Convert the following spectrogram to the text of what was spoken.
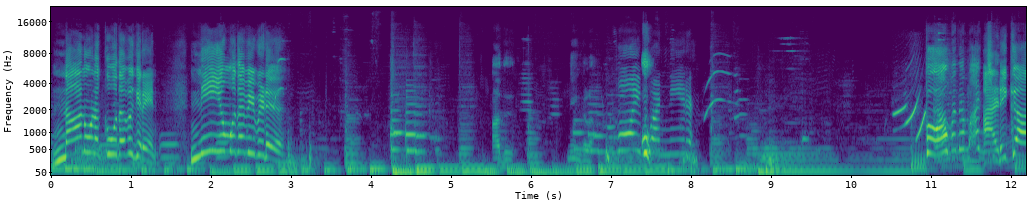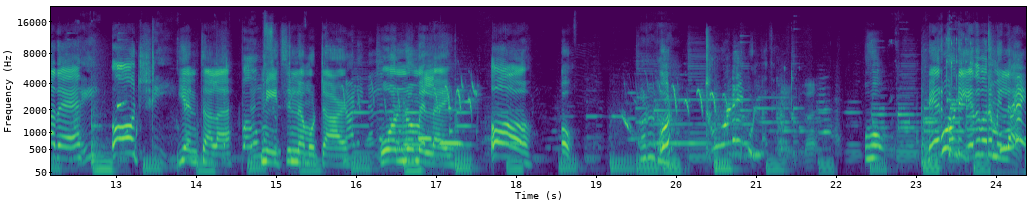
நான் உனக்கு உதவுகிறேன். நீயும் உதவி விடு. அது நீங்களா? அடிக்காதே. ஓ சி. என் தலை நீ சின்ன முட்டாள். ஒண்ணுமில்லை. ஓ ஓ. ஓ மேற்கொண்டு எதுவரும் இல்லை.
